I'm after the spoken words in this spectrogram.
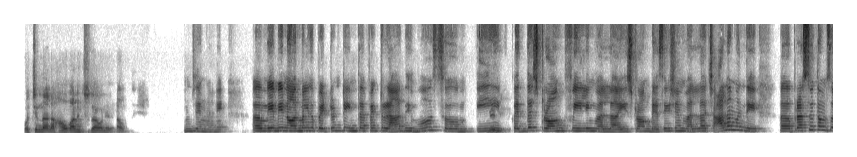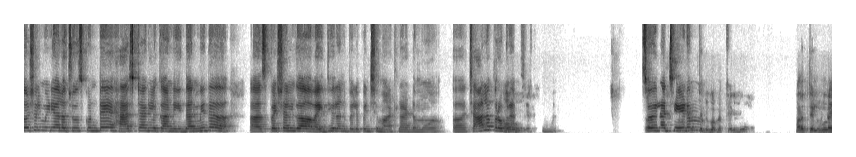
వచ్చిందాన్ని ఆహ్వానించుదాం అనేది నా ఉద్దేశం. నిజంగానే. మేబీ నార్మల్‌గా పెట్టుంటే ఇంత ఎఫెక్ట్ రాదేమో. సో, ఈ. పెద్ద స్ట్రాంగ్ ఫీలింగ్ వల్ల, ఈ స్ట్రాంగ్ డెసిషన్ వల్ల చాలామంది ఆహ్, ప్రస్తుతం సోషల్ మీడియాలో చూసుకుంటే హ్యాష్‌ట్యాగ్‌లు కానీ, దాని మీద ఆహ్, స్పెషల్‌గా వైద్యులను పిలిపించి మాట్లాడడము ఆహ్, చాలా. ప్రోగ్రామ్స్. సో, ఇలా మన చేయడం తెలుగు తెలుగు మన తెలుగులోనే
